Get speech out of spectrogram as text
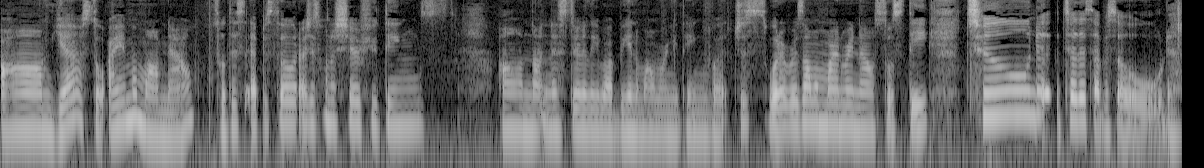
Um, yeah, so I am a mom now. So this episode, I just want to share a few things. Um, not necessarily about being a mom or anything, but just whatever's on my mind right now. So stay tuned to this episode.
